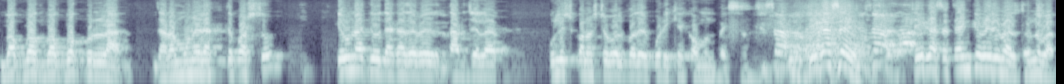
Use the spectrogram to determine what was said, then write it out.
বক বক বক বক করলা। যারা মনে রাখতে পারছ কেউ না কেউ দেখা যাবে তার জেলার পুলিশ কনস্টেবল পদের পরীক্ষায় কমন পাইছো। ঠিক আছে? ঠিক আছে থ্যাংক ইউ ভেরি মাচ ধন্যবাদ।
